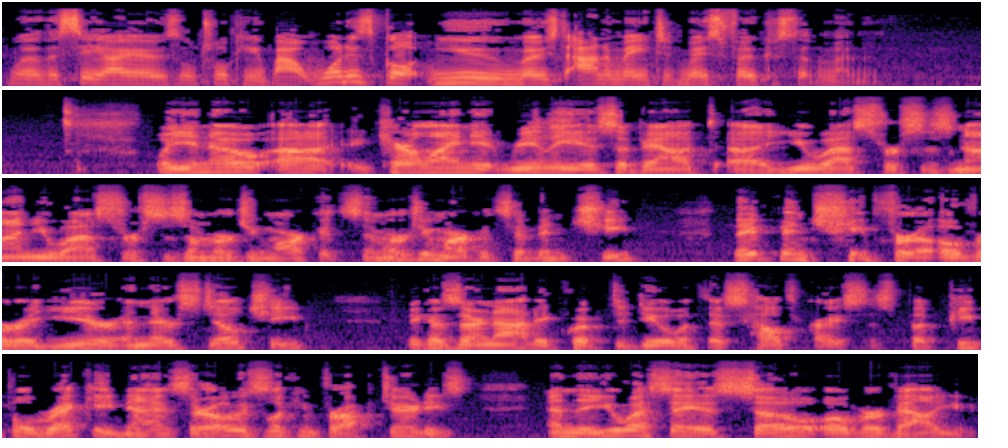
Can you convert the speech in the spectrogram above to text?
were the CIOs all talking about? What has got you most animated, most focused at the moment? Well, you know, uh, Caroline, it really is about uh, U.S. versus non-U.S. versus emerging markets. Emerging markets have been cheap. They've been cheap for over a year, and they're still cheap because they're not equipped to deal with this health crisis. But people recognize they're always looking for opportunities, and the USA is so overvalued.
